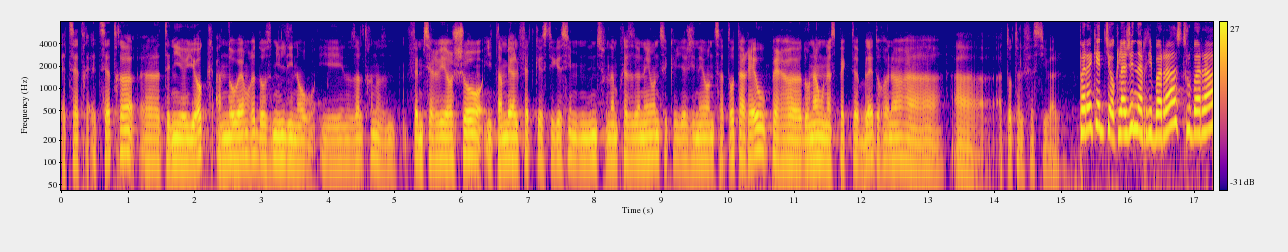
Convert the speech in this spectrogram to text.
etc., etc., eh, tenia lloc en novembre 2019 i nosaltres fem servir això i també el fet que estiguéssim dins una empresa de neons i que hi hagi neons a tot arreu per eh, donar un aspecte Blade Runner a, a, a tot festival. Per aquest joc la gent arribarà, es trobarà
